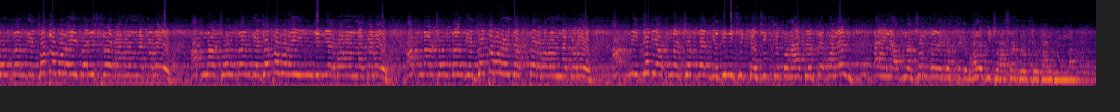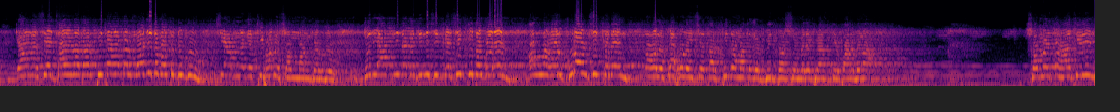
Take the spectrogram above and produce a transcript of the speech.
সন্তানকে যত বড় এই ব্যারিস্টার বানান না কেন আপনার সন্তানকে যত বড় ইঞ্জিনিয়ার বানান না কেন আপনার সন্তানকে যত বড় এই ডাক্তার বানান না কেন আপনি যদি আপনার সন্তানকে দিনী শিক্ষায় শিক্ষিত না করতে পারেন, তাহলে আপনার সন্তানের কাছ থেকে ভালো কিছু আশা করতে পারবেন না। কেননা সে জানে না তার পিতা মাতার মর্যাদা কতটুকু, সে আপনাকে কীভাবে সম্মান করবে? যদি আপনি তাকে দিনী শিক্ষায় শিক্ষিত করেন, আল্লাহর কোরআন শিক্ষা দেন, তাহলে কখনোই সে তার পিতা মাতাকে বৃদ্ধাশ্রমে রেখে আসতে পারবে না। সম্মানিত হাজিরিন,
